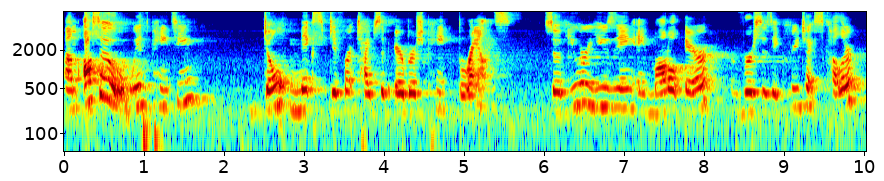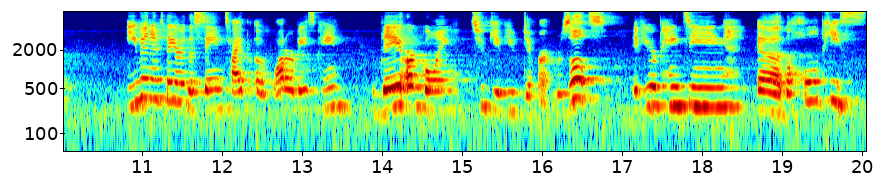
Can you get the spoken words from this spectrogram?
Um, also, with painting, don't mix different types of airbrush paint brands. So if you are using a Model Air versus a Createx color, even if they are the same type of water-based paint, they are going to give you different results. If you are painting uh, the whole piece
